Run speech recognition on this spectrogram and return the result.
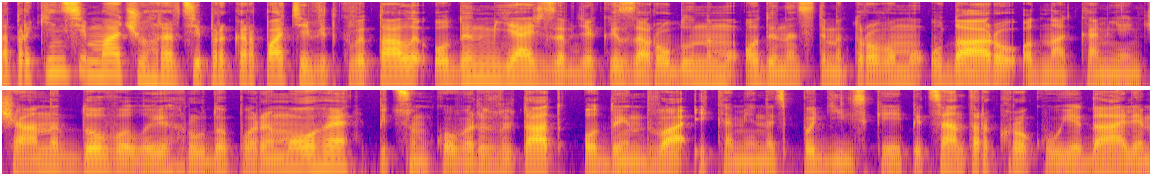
Наприкінці матчу гравці Прикарпаття відквитали один м'яч завдяки заробленому 11-метровому удару. Однак кам'янчани довели гру до перемоги. Підсумковий результат 1-2 і Кам'янець-Подільський епіцентр крокує далі.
